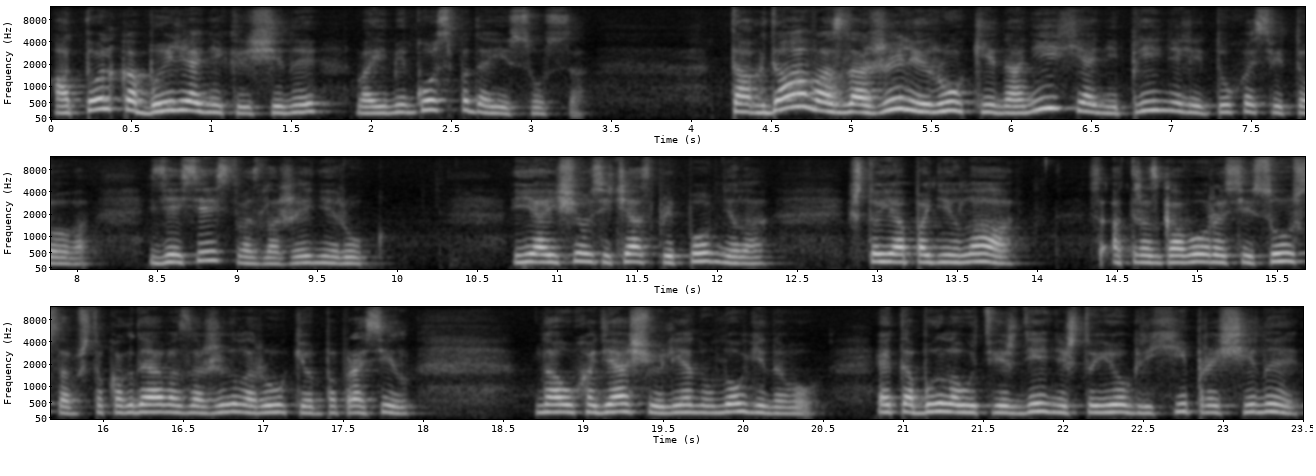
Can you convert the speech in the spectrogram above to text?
а только были они крещены во имя Господа Иисуса. Тогда возложили руки на них, и они приняли Духа Святого – Здесь есть возложение рук. Я еще сейчас припомнила, что я поняла от разговора с Иисусом, что когда я возложила руки, Он попросил, на уходящую Лену Логинову, это было утверждение, что ее грехи прощены,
